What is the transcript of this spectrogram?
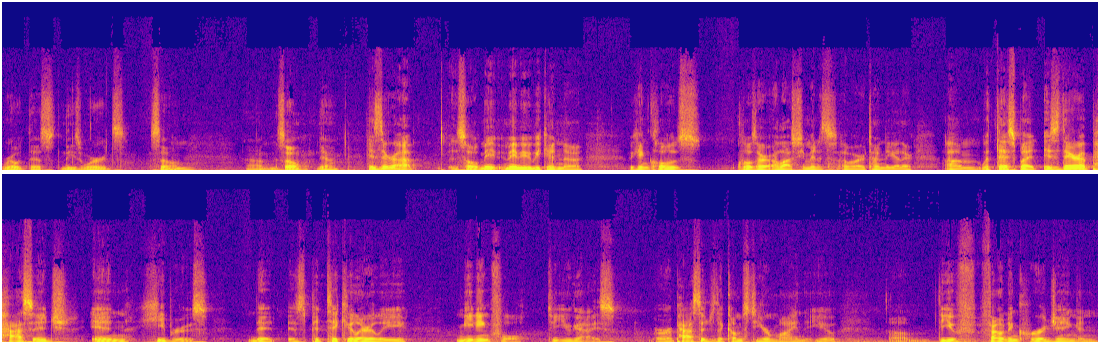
wrote this these words. So um, so yeah, Is there a so may, maybe we can uh, we can close close our, our last few minutes of our time together um, with this, but is there a passage in Hebrews that is particularly meaningful to you guys, or a passage that comes to your mind that you um, that you've found encouraging and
